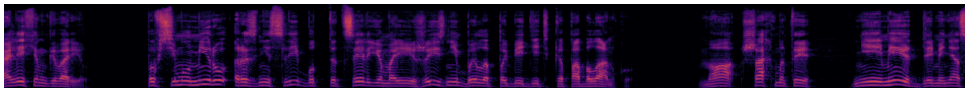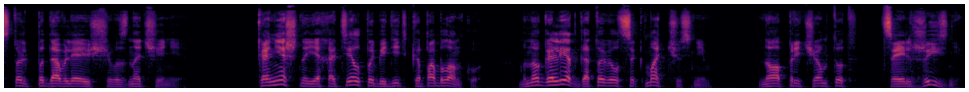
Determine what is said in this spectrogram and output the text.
Олехин говорил, «По всему миру разнесли, будто целью моей жизни было победить Капабланку. Но шахматы не имеют для меня столь подавляющего значения. Конечно, я хотел победить Капабланку. Много лет готовился к матчу с ним. Но при чем тут цель жизни?»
